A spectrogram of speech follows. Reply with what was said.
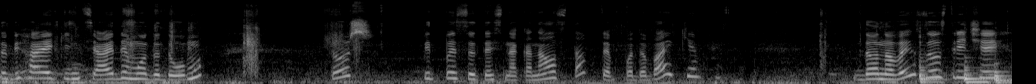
добігає кінця. Йдемо додому. Тож, підписуйтесь на канал, ставте вподобайки. До нових зустрічей!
